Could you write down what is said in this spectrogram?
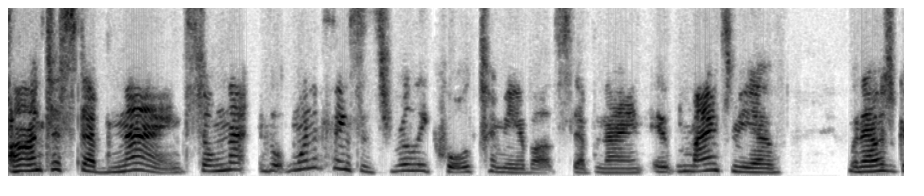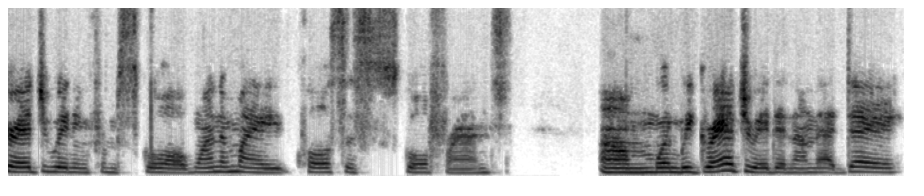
on to step nine. So, not, one of the things that's really cool to me about step nine, it reminds me of when I was graduating from school. One of my closest school friends, um, when we graduated on that day,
